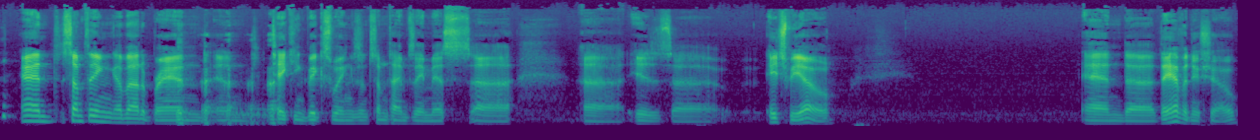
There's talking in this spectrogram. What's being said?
and something about a brand and taking big swings and sometimes they miss uh, is uh, HBO and uh, they have a new show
